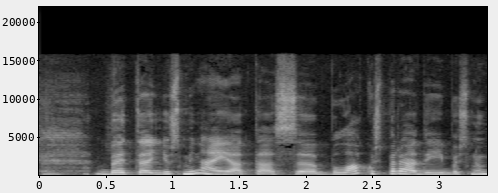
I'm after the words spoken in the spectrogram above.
Jā. Bet jūs minējāt tās blakus parādības, nu,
